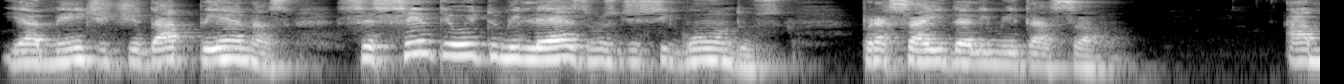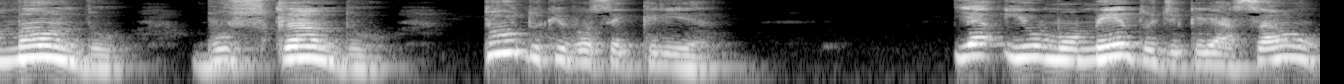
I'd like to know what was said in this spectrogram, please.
E a mente te dá apenas 68 milésimos de segundos para sair da limitação. Amando, buscando tudo que você cria. E, a, e o momento de criação,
